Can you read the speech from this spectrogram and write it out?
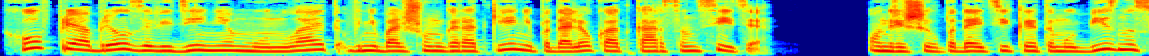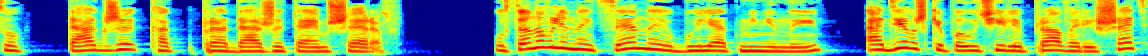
Хофф приобрел заведение Moonlight в небольшом городке неподалеку от Карсон-Сити. Он решил подойти к этому бизнесу так же, как к продаже таймшеров. Установленные цены были отменены, а девушки получили право решать,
